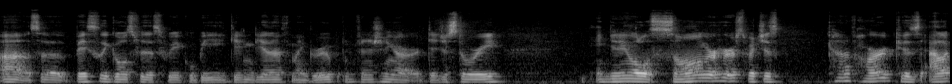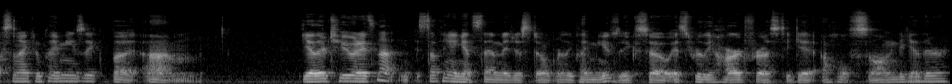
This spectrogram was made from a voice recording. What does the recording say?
Uh, so basically, goals for this week will be getting together with my group and finishing our Digistory and getting a little song rehearsed, which is kind of hard because Alex and I can play music, but um, the other two, and it's not it's nothing against them, they just don't really play music, so it's really hard for us to get a whole song together.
